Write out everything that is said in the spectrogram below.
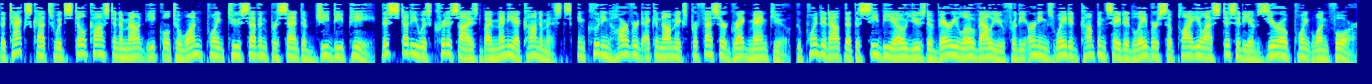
the tax cuts would still cost an amount equal to 1.27% of GDP. This study was criticized by many economists, including Harvard economics professor Greg Mankiw, who pointed out that the CBO used a very low value for the earnings-weighted compensated labor supply elasticity of 0.14.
